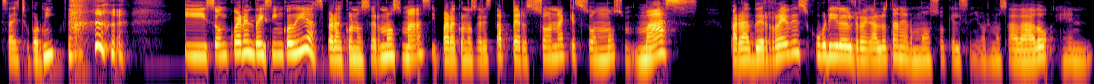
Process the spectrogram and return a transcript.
Está hecho por mí. y son 45 días para conocernos más y para conocer esta persona que somos más, para de redescubrir el regalo tan hermoso que el Señor nos ha dado en,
